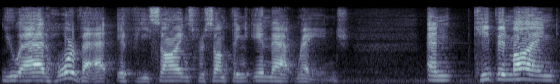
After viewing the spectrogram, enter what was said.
you add Horvat if he signs for something in that range. And keep in mind,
